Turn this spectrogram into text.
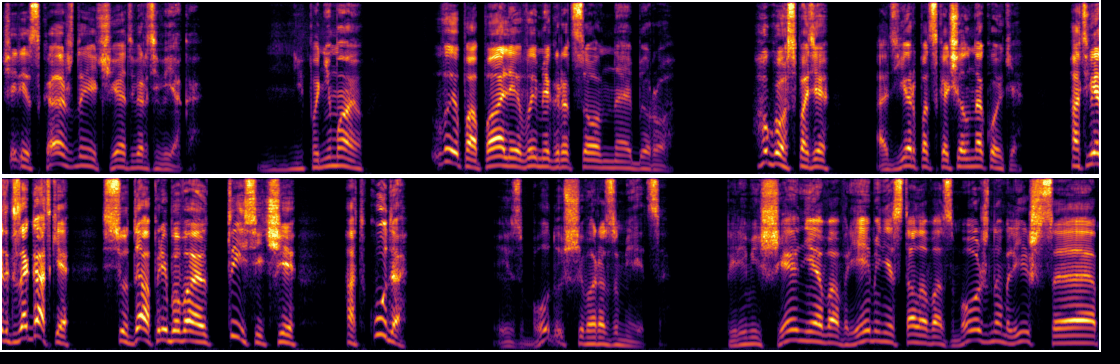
через каждые четверть века. Не понимаю. Вы попали в иммиграционное бюро. О, господи! Адьер подскочил на койке. Ответ к загадке. Сюда прибывают тысячи Откуда? Из будущего, разумеется. Перемещение во времени стало возможным лишь с...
